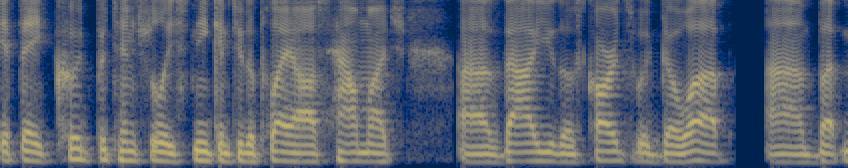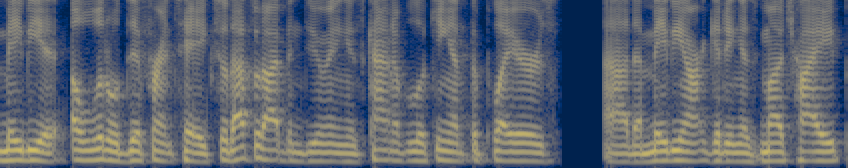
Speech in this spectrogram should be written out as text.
if they could potentially sneak into the playoffs, how much uh, value those cards would go up. Uh, but maybe a, a, little different take. So that's what I've been doing is kind of looking at the players uh, that maybe aren't getting as much hype.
